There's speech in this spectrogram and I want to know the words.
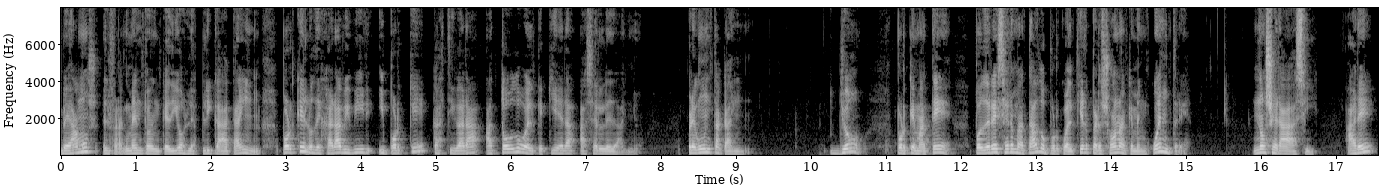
Veamos el fragmento en que Dios le explica a Caín por qué lo dejará vivir y por qué castigará a todo el que quiera hacerle daño. Pregunta Caín. Yo, porque maté, podré ser matado por cualquier persona que me encuentre. No será así. Haré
